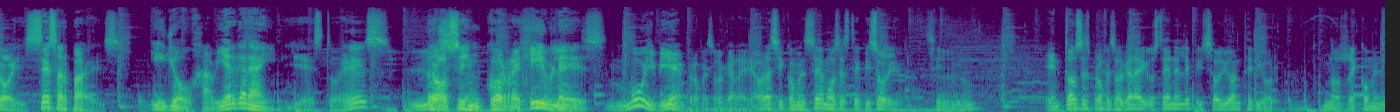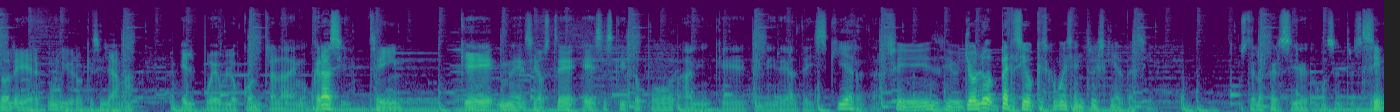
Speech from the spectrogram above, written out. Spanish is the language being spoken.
Soy César Páez. Y yo, Javier Garay. Y esto es... Los Incorregibles. Muy bien, profesor Garay. Ahora sí comencemos este episodio. Sí. Entonces, profesor Garay, usted en el episodio anterior nos recomendó leer un libro que se llama El pueblo contra la democracia. Sí. Que me decía usted es escrito por alguien que tiene ideas de izquierda. Sí, sí. Yo lo percibo que es como de centro izquierda, sí. ¿Usted lo percibe como centro Sí.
